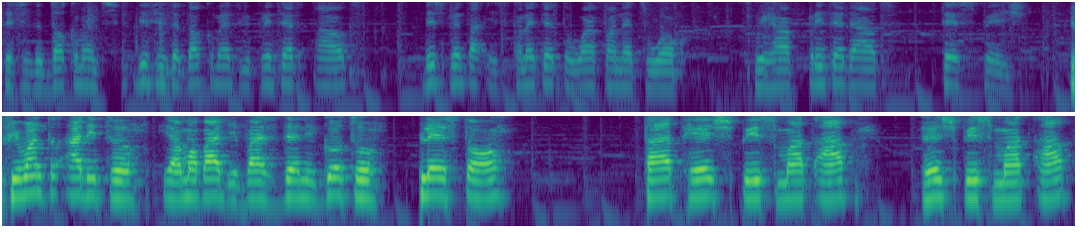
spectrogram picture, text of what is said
This is the document. This is the document we printed out. This printer is connected to Wi-Fi network. We have printed out test page. If you want to add it to your mobile device, then you go to Play Store, type HP Smart App, HP Smart App,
